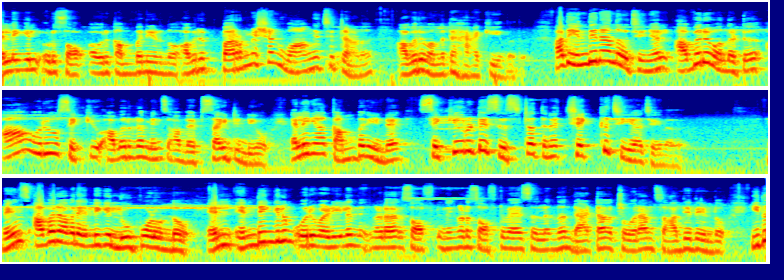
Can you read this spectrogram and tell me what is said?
അല്ലെങ്കിൽ ഒരു സോ ഒരു കമ്പനിയിലോ അവർ പെർമിഷൻ വാങ്ങിച്ചിട്ടാണ് അവർ വന്നിട്ട് ഹാക്ക് ചെയ്യുന്നത്. അത് എന്തിനാന്ന് വെച്ച് കഴിഞ്ഞാൽ അവർ വന്നിട്ട് ആ ഒരു സെക്യൂ അവരുടെ മീൻസ് ആ വെബ്സൈറ്റിന്റെയോ അല്ലെങ്കിൽ ആ കമ്പനീന്റെ സെക്യൂരിറ്റി സിസ്റ്റത്തിനെ ചെക്ക് ചെയ്യുക ചെയ്യുന്നത്. മീൻസ് അവർ അവർ എന്തെങ്കിലും ലൂപ്പോൾ ഉണ്ടോ? എന്തെങ്കിലും ഒരു വഴിയിൽ നിങ്ങളുടെ സോഫ്റ്റ് നിങ്ങളുടെ സോഫ്റ്റ്വെയർസിൽ നിന്ന് ഡാറ്റ ചോരാൻ സാധ്യതയുണ്ടോ? ഇത്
